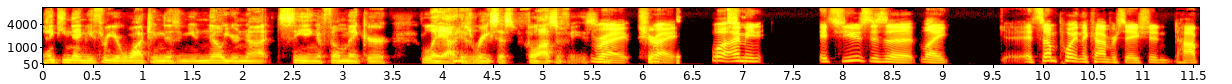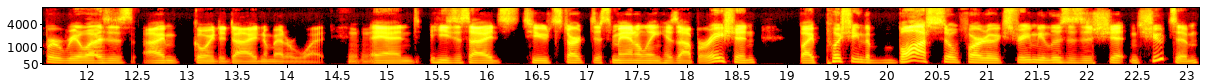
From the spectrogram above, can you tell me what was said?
1993 you're watching this and you know you're not seeing a filmmaker lay out his racist philosophies Right. Sure. Right. Well, I mean, it's used as a like at some point in the conversation, Hopper realizes I'm going to die no matter what. Mhm. And he decides to start dismantling his operation by pushing the boss so far to extreme he loses his shit and shoots him.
